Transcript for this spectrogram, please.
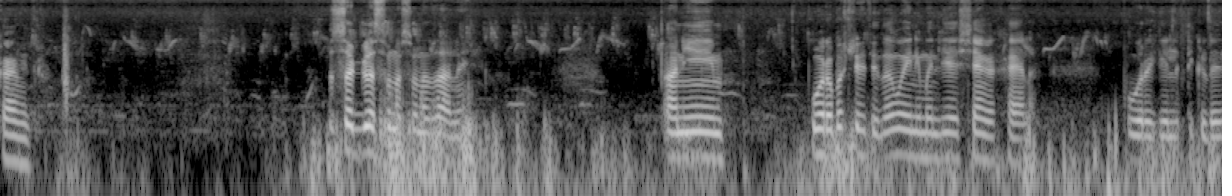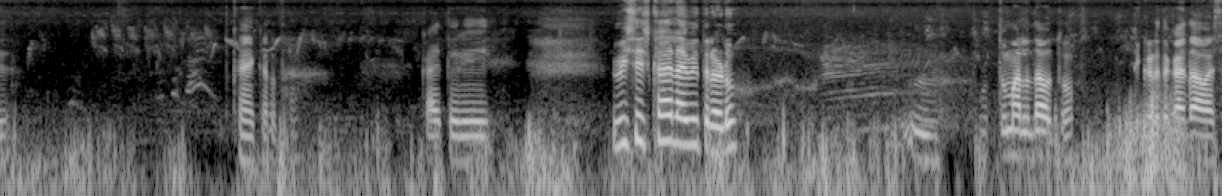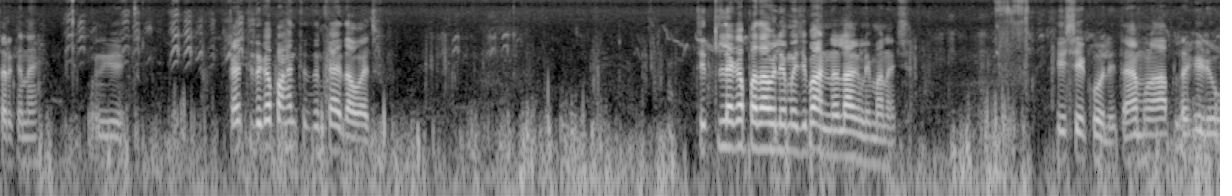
काय मित्र? सगळं सोनं सुना झालं आहे आणि पोरं बसली होती ना वहिनी म्हणली शेंगा खायला. पोरं गेलं तिकडं. काय करता काहीतरी विशेष खायला मित्राडू तुम्हाला धावतो. तिकडे तर काय धावायसारखं नाही. म्हणजे काय तिथं का पाहते तिथं काय धावायचं? तिथल्या का पदावले म्हणजे भांडणं लागले म्हणायचे. हे शेकवले त्यामुळं आपला व्हिडिओ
